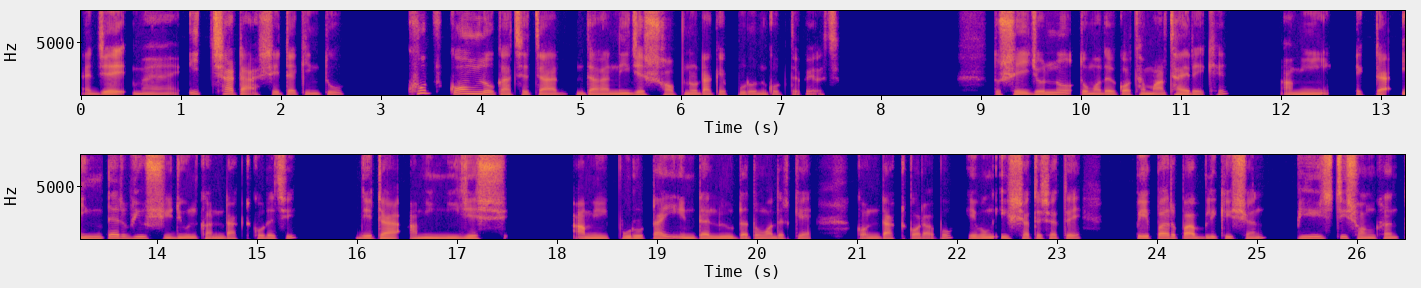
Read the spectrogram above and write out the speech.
যে ইচ্ছাটা, সেটা কিন্তু খুব কম লোক আছে যার যারা নিজের স্বপ্নটাকে পূরণ করতে পেরেছে। তো সেই জন্য তোমাদের কথা মাথায় রেখে আমি একটা ইন্টারভিউ শিডিউল কন্ডাক্ট করেছি। যেটা আমি নিজে আমি পুরোটাই ইন্টারভিউটা তোমাদেরকে কন্ডাক্ট করাবো এবং এর সাথে, সাথে পেপার পাবলিকেশন, পিএইচডি সংক্রান্ত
